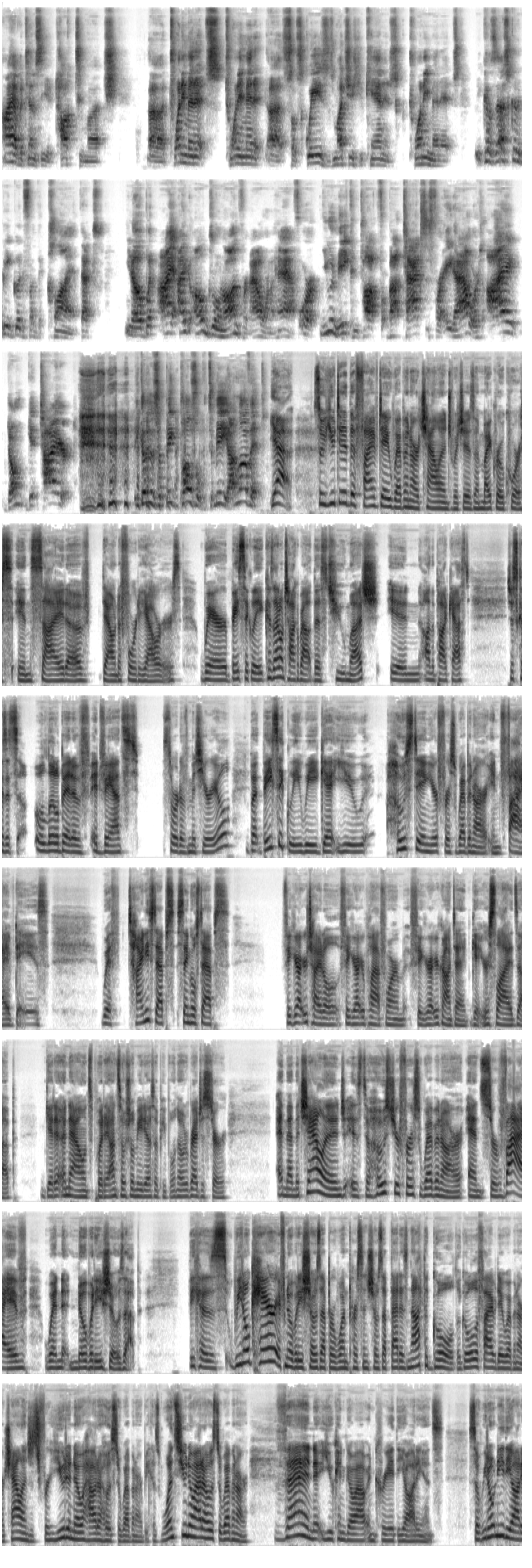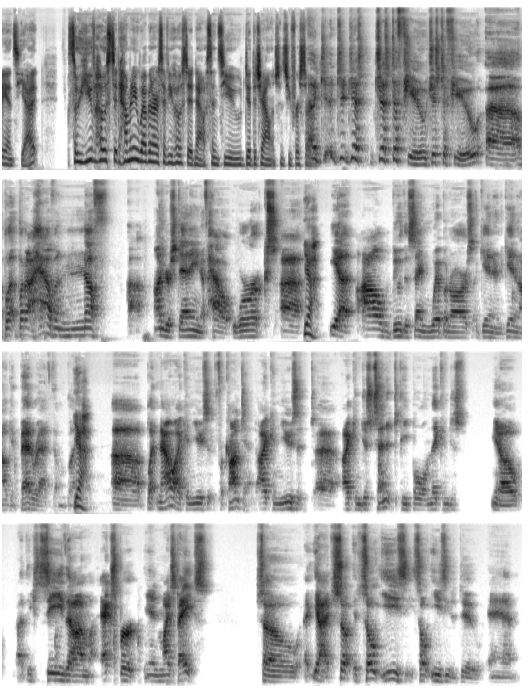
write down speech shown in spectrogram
I have a tendency to talk too much. Uh, 20 minutes, 20 minute, uh, so squeeze as much as you can in 20 minutes because that's going to be good for the client. That's you know, but I, I I'll drone on for an hour and a half, or you and me can talk for, about taxes for eight hours. I don't get tired because it's a big puzzle to me. I love it. Yeah. So you did the five day webinar challenge, which is a micro course inside of down to 40 hours, where basically, because I don't talk about this too much in on the podcast, just because it's a little bit of advanced sort of material. But basically, we get you hosting your first webinar in five days with tiny steps, single steps. Figure out your title, figure out your platform, figure out your content, get your slides up, get it announced, put it on social media so people know to register. And then the challenge is to host your first webinar and survive when nobody shows up because we don't care if nobody shows up or one person shows up. That is not the goal. The goal of five day webinar challenge is for you to know how to host a webinar because once you know how to host a webinar, then you can go out and create the audience. So we don't need the audience yet. So you've hosted how many webinars have you hosted now since you did the challenge since you first started? Uh, j- j- just just a few, just a few. Uh, but but I have enough uh, understanding of how it works. Uh, yeah, yeah. I'll do the same webinars again and again, and I'll get better at them. But yeah, uh, but now I can use it for content. I can use it. Uh, I can just send it to people, and they can just, you know, see that I'm expert in my space. So yeah, it's so it's so easy, so easy to do, and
